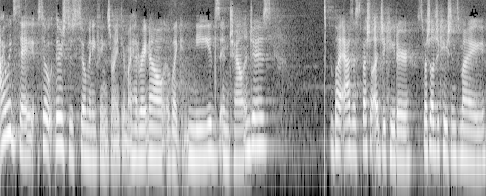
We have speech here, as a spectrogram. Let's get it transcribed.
I would say so. There's just so many things running through my head right now of like needs and challenges. But as a special educator, special education's my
